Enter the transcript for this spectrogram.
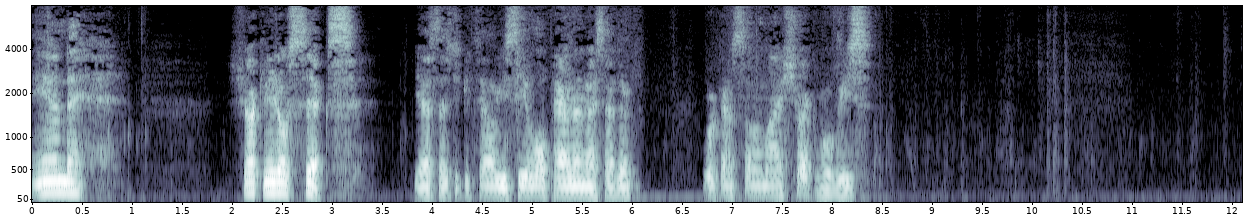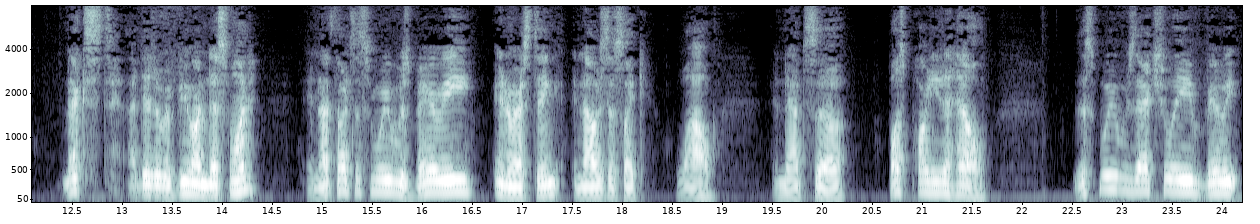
and Sharknado 6. Yes, as you can tell, you see a little pattern. I decided to work on some of my shark movies. Next, I did a review on this one, and I thought this movie was very interesting, and I was just like, wow. And that's uh, Bus Party to Hell. This movie was actually very,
